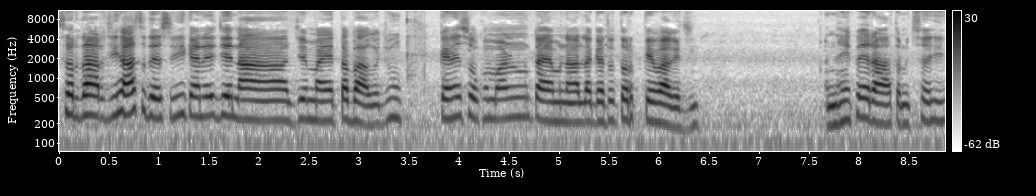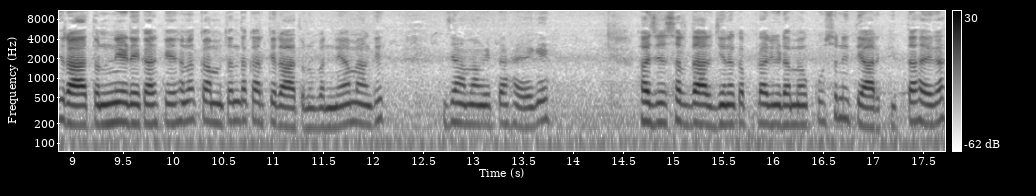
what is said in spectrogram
ਸਰਦਾਰ ਜੀ ਹੱਸਦੇ ਸੀ, ਕਹਿੰਦੇ ਜੇ ਨਾ, ਜੇ ਮੈਂ ਤਾਂ ਵਗ ਜੂ, ਕਹਿੰਦੇ ਸੁਖਮਨ ਨੂੰ ਟਾਈਮ ਨਾ ਲੱਗਿਆ ਤਾਂ ਤੁਰ ਕੇ ਵਗ ਜੀ। ਨਹੀਂ ਫੇਰ ਰਾਤ ਨੂੰ ਸਹੀ, ਰਾਤ ਨੂੰ ਨੇੜੇ ਕਰਕੇ ਹਨਾ, ਕੰਮ ਧੰਦਾ ਕਰਕੇ ਰਾਤ ਨੂੰ ਬੰਨਿਆ ਆਵਾਂਗੇ ਜਾਵਾਂਗੇ ਤਾਂ ਹੈਗੇ। ਹਜੇ ਸਰਦਾਰ ਜੀ ਨੇ ਕੱਪੜਾ ਲੀੜਾ ਮੈਂ ਕੁਛ ਨਹੀਂ ਤਿਆਰ ਕੀਤਾ ਹੈਗਾ।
